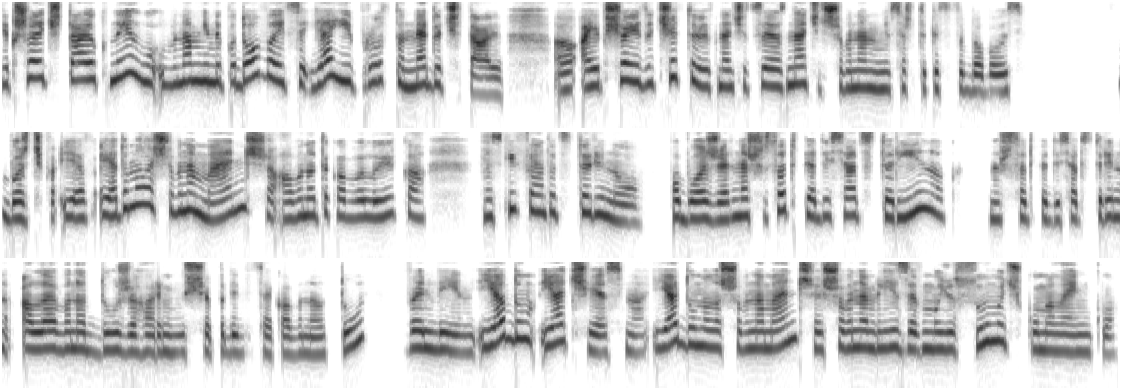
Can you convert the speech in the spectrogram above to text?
Якщо я читаю книгу, вона мені не подобається, я її просто не дочитаю. А якщо я її дочитаю, значить це значить, що вона мені все ж таки сподобалась. Божечка, я, я думала, що вона менша, а вона така велика. Наскільки вона тут сторінок? О Боже, на 650 сторінок, на 650 сторінок, але вона дуже гарнюща. Подивіться, яка вона тут. Велін. Я дум, я чесна, я думала, що вона менша, і що вона влізе в мою сумочку маленьку.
